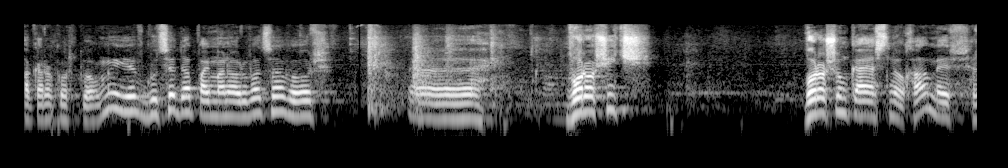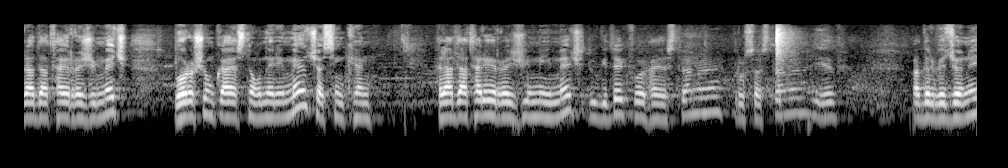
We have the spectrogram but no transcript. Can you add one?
հակառակորդ կողմը եւ գուցե դա պայմանավորված է որ որոշիչ որոշում կայացնող, հա, մեր հրադադարի ռեժիմի մեջ որոշում կայացնողների մեջ, այսինքն հրադադարի ռեժիմի մեջ դու գիտեք, որ Հայաստանը, Ռուսաստանը եւ Ադրբեջանի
